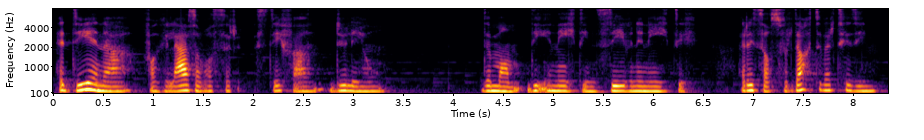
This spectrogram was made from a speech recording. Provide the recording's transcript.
Het DNA van glazenwasser Stéphane Duléon, de man die in 1997 reeds als verdachte werd gezien,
